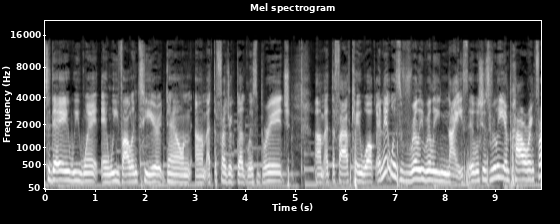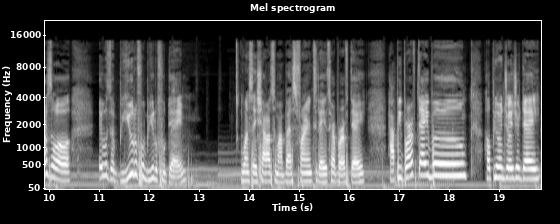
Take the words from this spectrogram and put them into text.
today we went and we volunteered down um, at the Frederick Douglass Bridge um, at the 5K walk, and it was really really nice. It was just really empowering. First of all, it was a beautiful beautiful day. I want to say shout out to my best friend. Today is her birthday. Happy birthday, boo! Hope you enjoyed your day.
